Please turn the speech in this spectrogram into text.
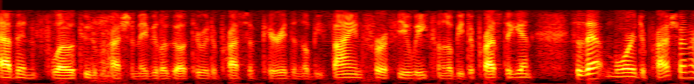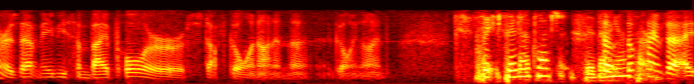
ebb and flow through depression. Maybe they'll go through a depressive period, then they'll be fine for a few weeks, and they'll be depressed again. So is that more depression, or is that maybe some bipolar stuff going on in the going on? Say, say that question. Say that so again. sometimes I, I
